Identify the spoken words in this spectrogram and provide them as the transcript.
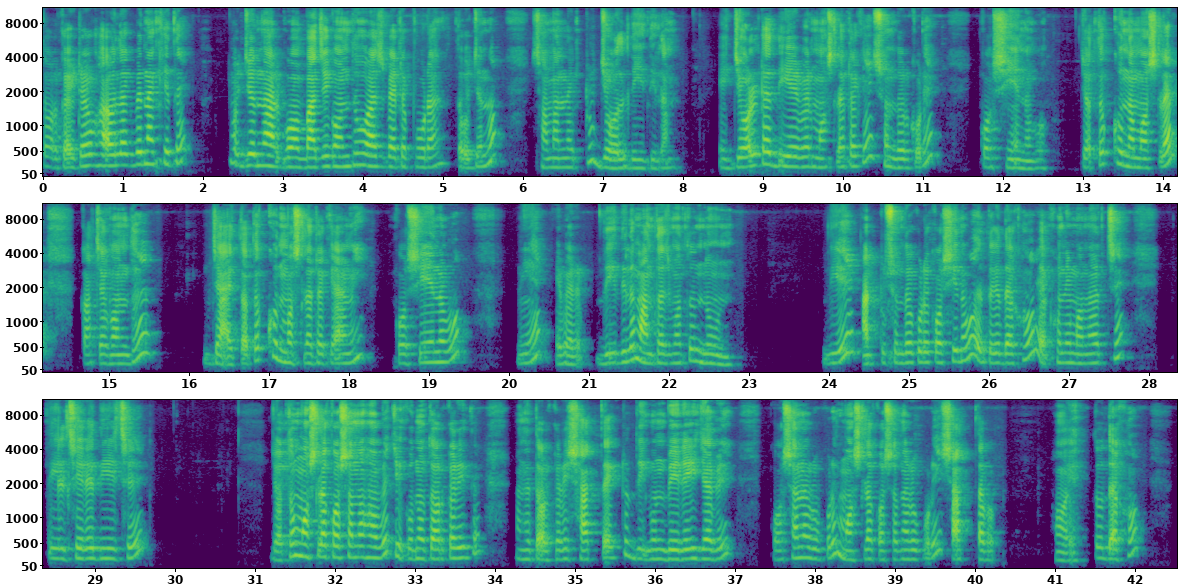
তরকারিটাও ভালো লাগবে না খেতে। ওই জন্য আর বাজে গন্ধও আসবে একটা পোড়া, তো ওই জন্য সামান্য একটু জল দিয়ে দিলাম। এই জলটা দিয়ে এবার মশলাটাকে সুন্দর করে কষিয়ে নেব। যতক্ষণ না মশলার কাঁচা গন্ধ যায়, ততক্ষণ মশলাটাকে আমি কষিয়ে নেব। নিয়ে এবার দিয়ে দিলাম আন্দাজ মতো নুন। দিয়ে আটটু সুন্দর করে কষিয়ে নেব। এর থেকে দেখো এখনই মনে হচ্ছে তেল ছেড়ে দিয়েছে। যত মশলা কষানো হবে যে কোনো তরকারিতে মানে তরকারির স্বাদটা একটু দ্বিগুণ বেড়েই যাবে। কষানোর উপরে, মশলা কষানোর উপরেই স্বাদটা হয়। তো দেখো,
